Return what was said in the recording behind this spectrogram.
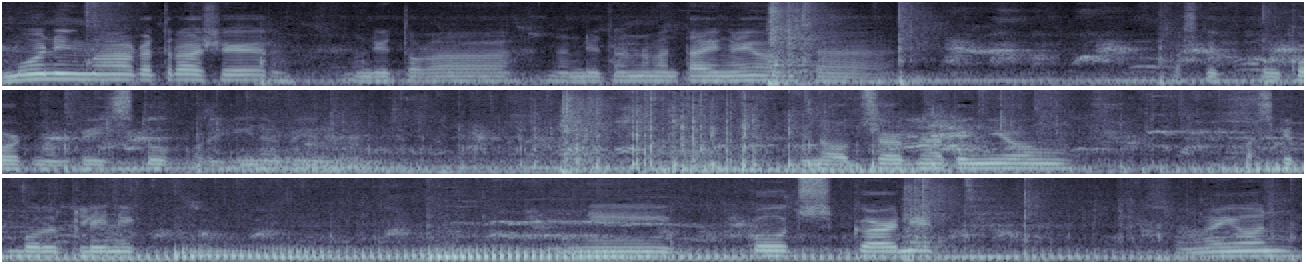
morning mga katrasher. Nandito ka, nandito naman tayo ngayon sa basketball court ng phase 2, Corregina Bay. Uh, ina-observe natin yung basketball clinic ni Coach Garnett. So ngayon,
